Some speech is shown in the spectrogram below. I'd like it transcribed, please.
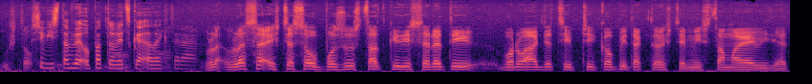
už to... Při výstavbě opatovické elektrárny. V, v lese ještě jsou pozůstatky, když se jde ty odváděcí příkopy, tak to ještě místa mají vidět.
